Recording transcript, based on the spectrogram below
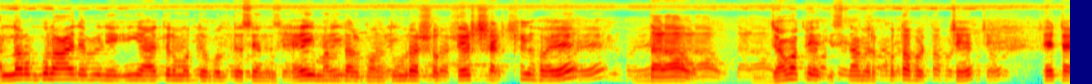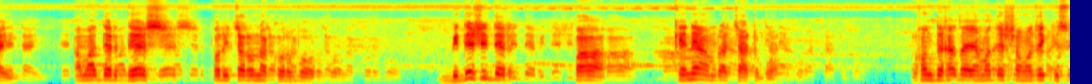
আল্লাহ রাব্বুল আলামিন এই আয়াতের মধ্যে বলতেছেন, হে ইমানদারগণ, তোমরা সত্যের সাক্ষী হয়ে দাঁড়াও। জামাতে ইসলামের কথা হচ্ছে এটাই, আমাদের দেশ পরিচালনা করব। বিদেশিদের পা কেনে আমরা চাটব? এখন দেখা যায় আমাদের সমাজে কিছু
